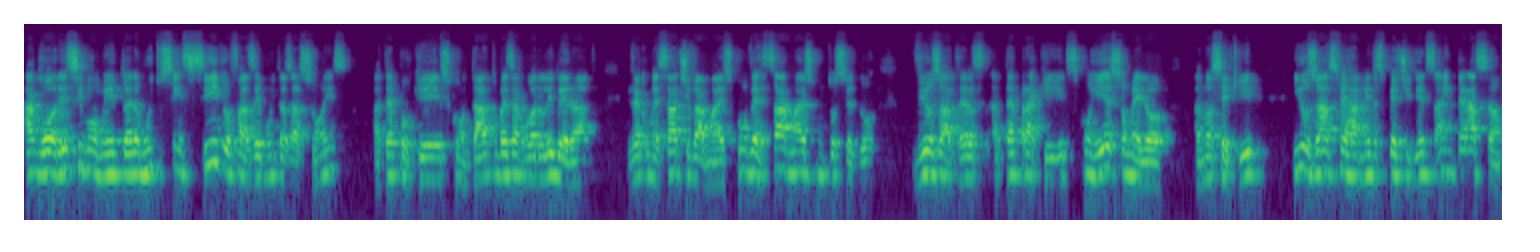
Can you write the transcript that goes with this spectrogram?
Agora, esse momento era muito sensível fazer muitas ações, até porque esse contato, mas agora liberando, vai começar a ativar mais, conversar mais com o torcedor, ver os atletas, até para que eles conheçam melhor a nossa equipe e usar as ferramentas pertinentes à interação,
